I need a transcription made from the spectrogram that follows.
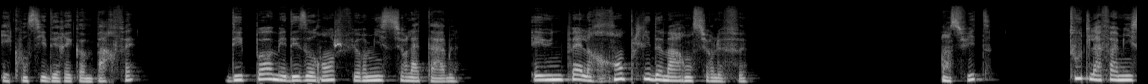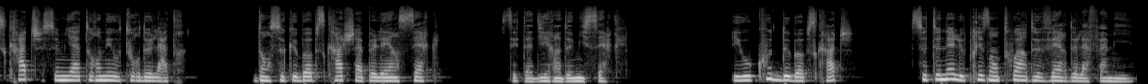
et considéré comme parfait, des pommes et des oranges furent mises sur la table et une pelle remplie de marrons sur le feu. Ensuite, toute la famille Scratch se mit à tourner autour de l'âtre, dans ce que Bob Scratch appelait un cercle, c'est-à-dire un demi-cercle. Et au coude de Bob Scratch se tenait le présentoir de verre de la famille.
